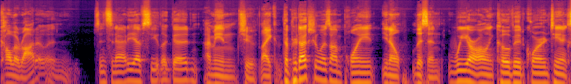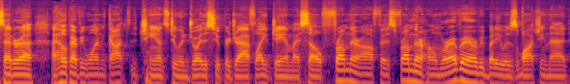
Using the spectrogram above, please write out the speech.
Colorado and Cincinnati FC look good. I mean, shoot, like the production was on point. You know, listen, we are all in COVID quarantine, etc. I hope everyone got the chance to enjoy the super draft, like Jay and myself, from their office, from their home, wherever everybody was watching that.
